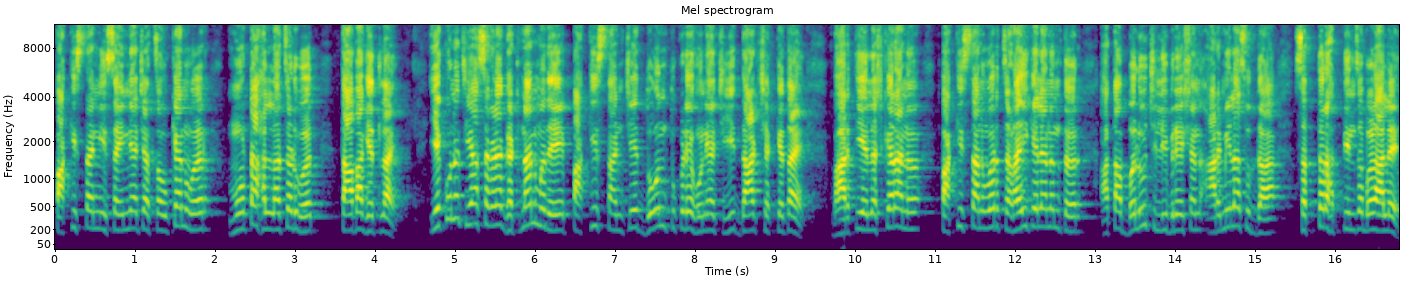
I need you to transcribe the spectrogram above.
पाकिस्तानी सैन्याच्या चौक्यांवर मोठा हल्ला चढवत ताबा घेतलाय. एकूणच या सगळ्या घटनांमध्ये पाकिस्तानचे दोन तुकडे होण्याची दाट शक्यता आहे. भारतीय लष्करानं पाकिस्तानवर चढाई केल्यानंतर आता बलूच लिबरेशन आर्मीला सुद्धा सत्तर हत्तींचं बळ आलंय.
